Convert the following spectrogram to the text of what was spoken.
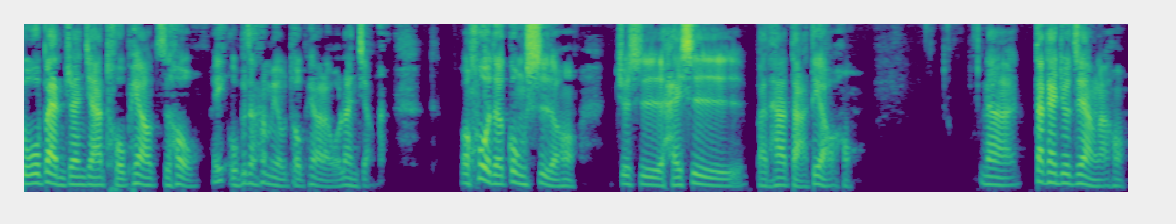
多半专家投票之后，诶，我不知道他们有投票了，我乱讲了。我获得共识了哈，就是还是把它打掉哈。那大概就这样了哈。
